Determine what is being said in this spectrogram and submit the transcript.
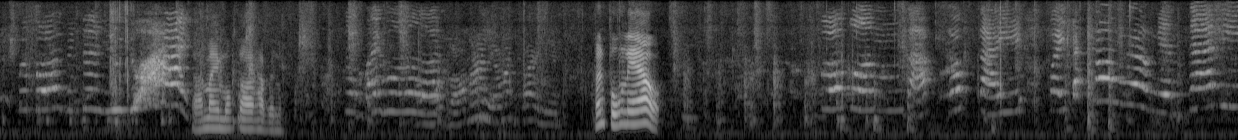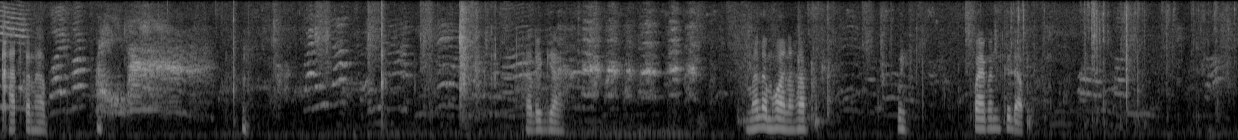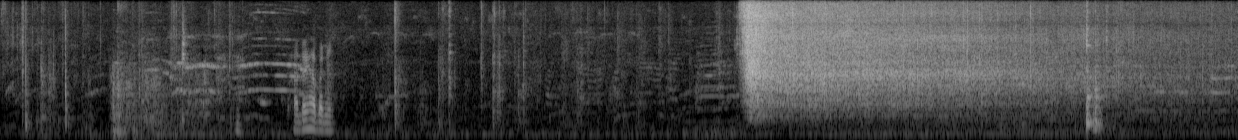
ไปเปิดไปเต้นอยู่ด้วยร้านไม้มกต่อครับวันนี้ไปหมดเลยล้อมาเหลือมาไฟมันปรุงแล้วเพื่อคนขับรถไถไปตักน้ำเรื่องเย็นตาที่คัดก่อนครับคัดอีกอย่างมาเริ่มห้อยแล้วครับ อุ้ย ฟมันคือดับ ผ่านได้ครับอันนี้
